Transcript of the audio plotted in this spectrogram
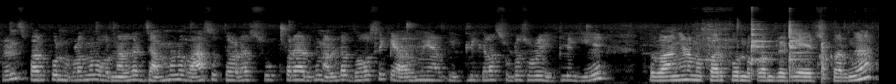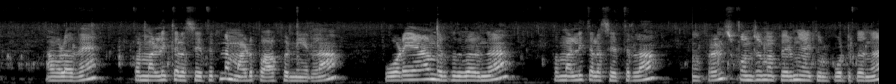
ஃப்ரெண்ட்ஸ் பருப்பு உருண்டை குழம்புன்னு ஒரு நல்ல ஜம்முன்னு வாசத்தோட சூப்பராக இருக்கும் நல்ல தோசைக்கு அருமையாக இருக்கும் இட்லிக்கெல்லாம் சுட சுட இட்லிக்கு. இப்போ வாங்க நம்ம பருப்பு உருண்டை குழம்பு ரெடி ஆகிடுச்சு பாருங்க. அவ்வளோதான் இப்போ மல்லித்தலை சேர்த்துட்டு நம்ம அடுப்பு ஆஃப் பண்ணிடலாம். உடையாமல் இருக்குது பாருங்க. இப்போ மல்லித்தலை சேர்த்துடலாம். ஃப்ரெண்ட்ஸ் கொஞ்சமாக பெருங்காயத்தூள் போட்டுக்கோங்க.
